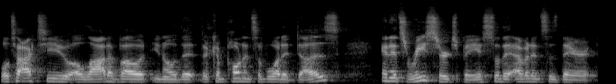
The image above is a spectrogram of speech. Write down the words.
will talk to you a lot about, you know, the, the components of what it does. And it's research based, so the evidence is there.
